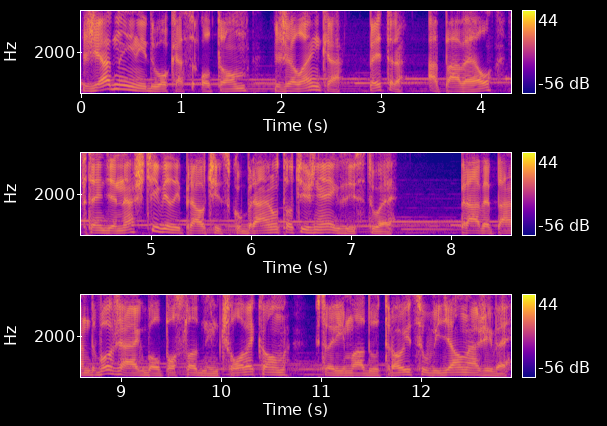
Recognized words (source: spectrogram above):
Žiadny iný dôkaz o tom, že Lenka, Petr a Pavel v ten deň naštívili Pravčickú bránu totiž neexistuje – Práve pán Dvožák bol posledným človekom, ktorý mladú trojicu videl nažive.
